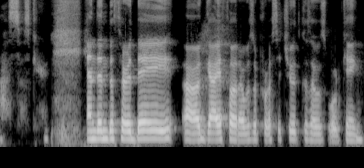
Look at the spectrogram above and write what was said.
I was so scared. And then the third day, a guy thought I was a prostitute because I was walking.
